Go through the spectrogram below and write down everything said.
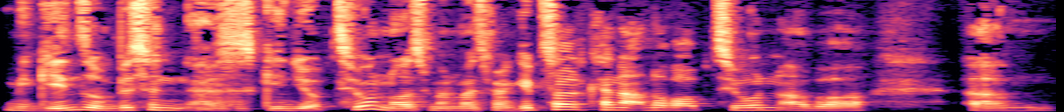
mir gehen so ein bisschen, es gehen die Optionen aus. Ich meine, manchmal gibt's halt keine andere Option, aber ähm,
